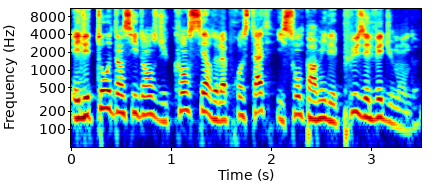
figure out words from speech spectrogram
Et les taux d'incidence du cancer de la prostate y sont parmi les plus élevés du monde.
